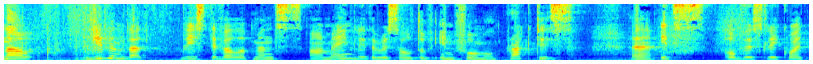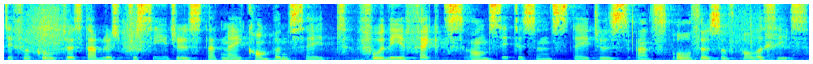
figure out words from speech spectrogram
Now, given that these developments are mainly the result of informal practice, uh, it's obviously quite difficult to establish procedures that may compensate for the effects on citizens' status as authors of policies.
